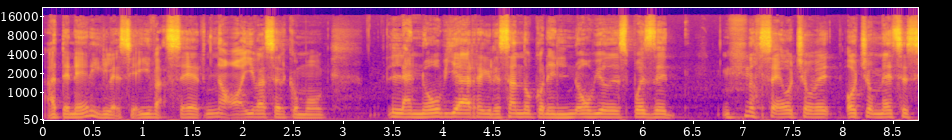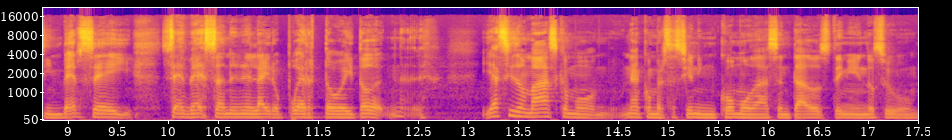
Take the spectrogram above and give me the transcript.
a tener iglesia, iba a ser, no, iba a ser como la novia regresando con el novio después de no sé, ocho, meses sin verse y se besan en el aeropuerto y todo. Y ha sido más como una conversación incómoda, sentados teniendo su,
